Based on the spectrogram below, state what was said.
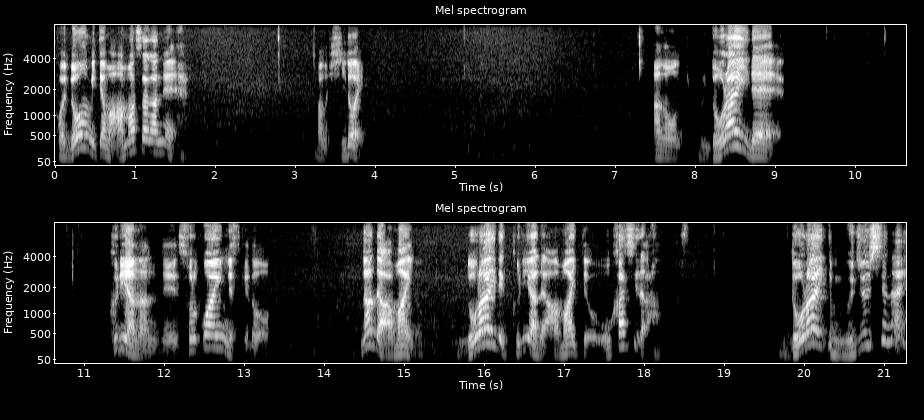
これどう見ても甘さがね、あの、ひどい。あの、ドライで、クリアなんで、そこはいいんですけど、なんで甘いの？ドライでクリアで甘いっておかしいだろ。ドライって矛盾してない？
